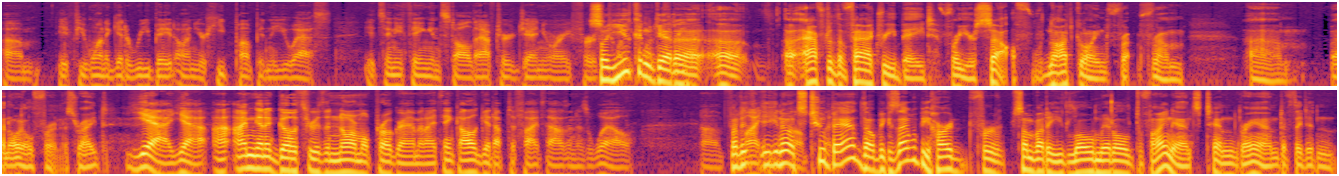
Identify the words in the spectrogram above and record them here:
Um, if you want to get a rebate on your heat pump in the U.S., it's anything installed after January 1st. So you can get a, a, a, after the fact rebate for yourself, not going fr from um, an oil furnace, right? Yeah, yeah. I, am going to go through the normal program, and I think I'll get up to 5,000 as well. Um, but it, you know, pump, it's too bad though, because that would be hard for somebody low middle to finance 10 grand if they didn't,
